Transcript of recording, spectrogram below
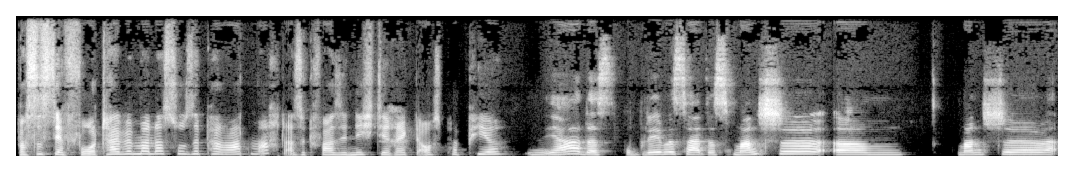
Was ist der Vorteil, wenn man das so separat macht? Also quasi nicht direkt aufs Papier? Ja, das Problem ist halt, dass manche ähm, manche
